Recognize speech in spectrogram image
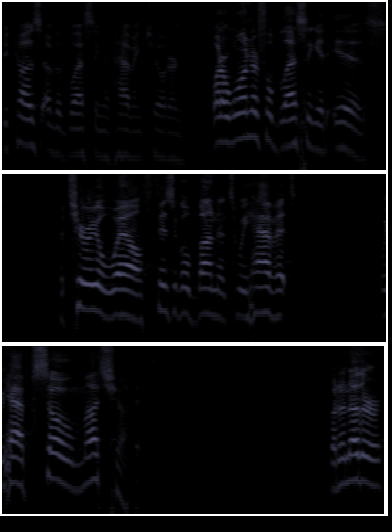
because of the blessing of having children. What a wonderful blessing it is. Material wealth, physical abundance, we have it. We have so much of it. But another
